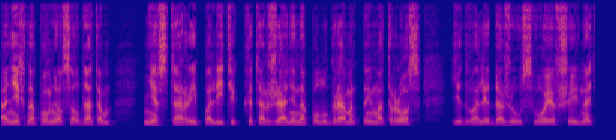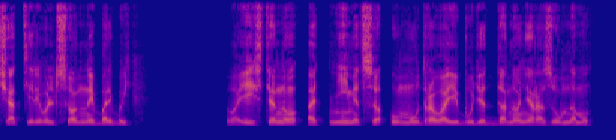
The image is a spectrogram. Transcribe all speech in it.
О них напомнил солдатам не старый политик-каторжанин, а полуграмотный матрос, едва ли даже усвоивший начатки революционной борьбы. «Воистину отнимется у мудрого и будет дано неразумному».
